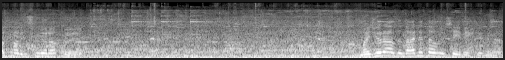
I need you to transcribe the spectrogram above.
Atmadı, hiç minör atmıyor ya. Majör aldın daha ne double şeyi bekliyor bilmiyorum.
